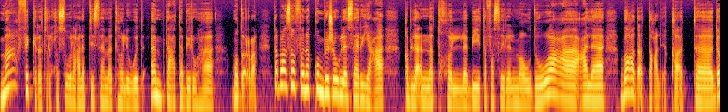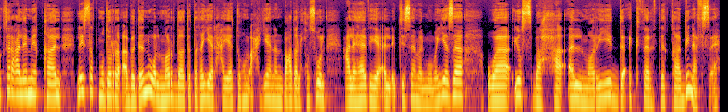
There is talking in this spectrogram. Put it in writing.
مع فكرة الحصول على ابتسامة هوليوود أم تعتبرها مضرة؟ طبعا سوف نقوم بجولة سريعة قبل أن ندخل بتفاصيل الموضوع على بعض التعليقات. دكتور علامي قال ليست مضرة أبدا والمرضى تتغير حياتهم أحيانا بعد الحصول على هذه الابتسامة المميزة ويصبح المريض أكثر ثقة بنفسه.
